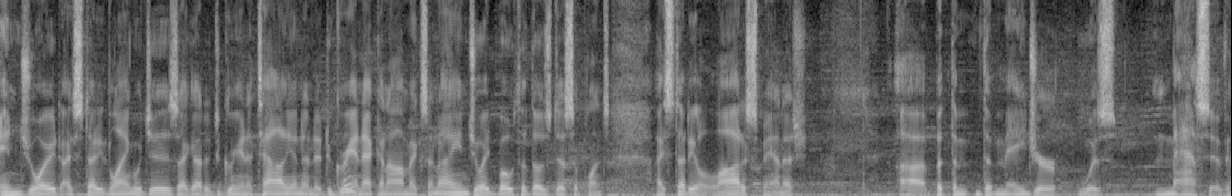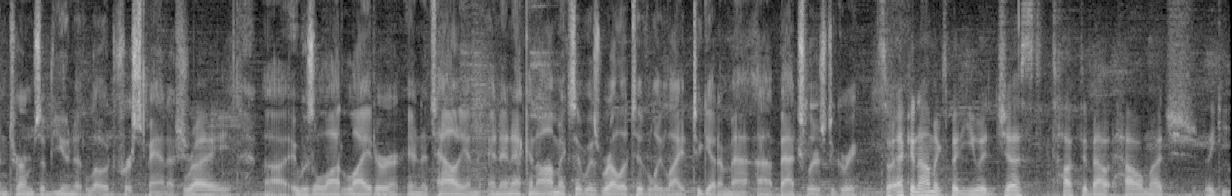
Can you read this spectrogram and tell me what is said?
enjoyed. I studied languages. I got a degree in Italian and a degree in economics, and I enjoyed both of those disciplines. I studied a lot of Spanish, uh, but the the major was massive in terms of unit load for Spanish. Right. Uh, it was a lot lighter in Italian, and in economics, it was relatively light to get a ma- uh, bachelor's degree. So economics, but you had just talked about how much like you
